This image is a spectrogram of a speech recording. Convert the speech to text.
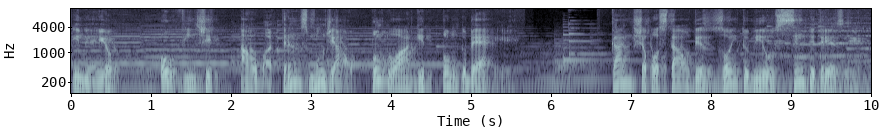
E-mail ouvinte@transmundial.org.br. Caixa Postal 18113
